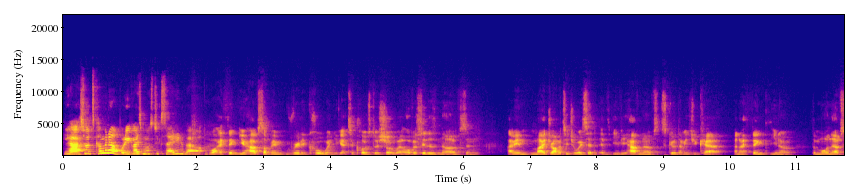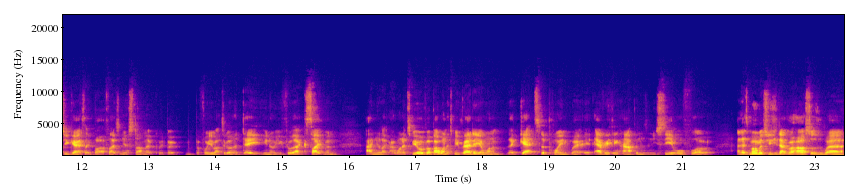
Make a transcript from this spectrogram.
Yeah, so it's coming up. What are you guys most excited about? Well, I think you have something really cool when you get too close to a show where obviously there's nerves and I mean my drama teacher always said if, if you have nerves it's good that means you care and I think you know the more nerves you get it's like butterflies in your stomach but before you're about to go on a date you know you feel that excitement and you're like I want it to be over but I want it to be ready. I want to like get to the point where it, everything happens and you see it all flow. And there's moments you see that rehearsals where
